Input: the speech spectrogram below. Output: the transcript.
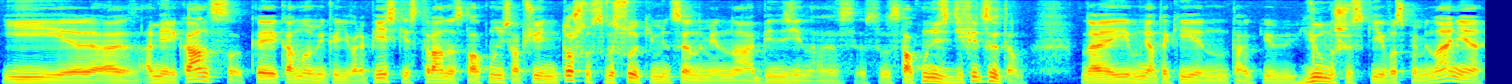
И э, американская экономика, европейские страны столкнулись вообще не то, что с высокими ценами на бензин, а столкнулись с дефицитом. Да, и у меня такие, ну, такие юношеские воспоминания,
